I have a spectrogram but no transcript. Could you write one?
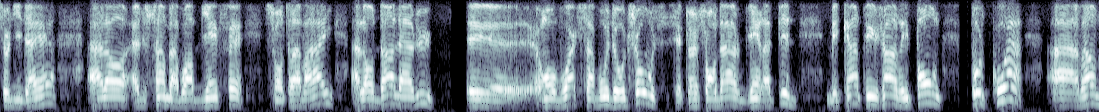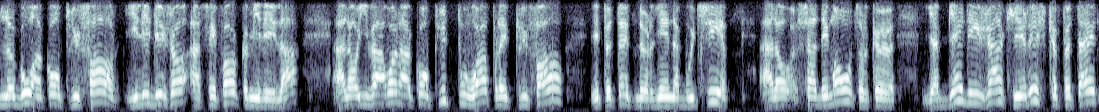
solidaire. Alors, elle semble avoir bien fait son travail. Alors, dans la rue, euh, on voit que ça vaut d'autres choses. C'est un sondage bien rapide. Mais quand les gens répondent, pourquoi rendre le go encore plus fort? Il est déjà assez fort comme il est là. Alors, il va avoir encore plus de pouvoir pour être plus fort et peut-être ne rien aboutir. Alors, ça démontre que il y a bien des gens qui risquent peut-être.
